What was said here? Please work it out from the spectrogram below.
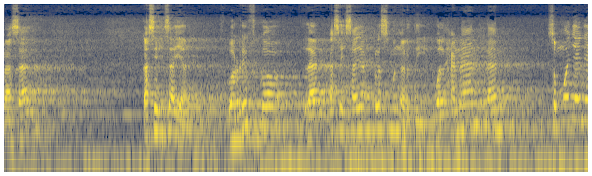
rasa kasih sayang. Wal rifqa lan kasih sayang plus mengerti. Wal hanan lan semuanya ini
